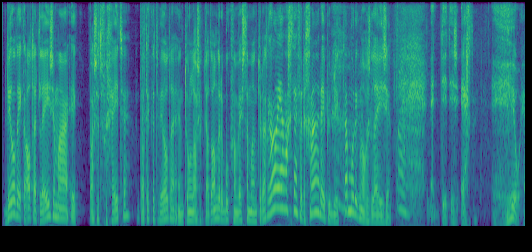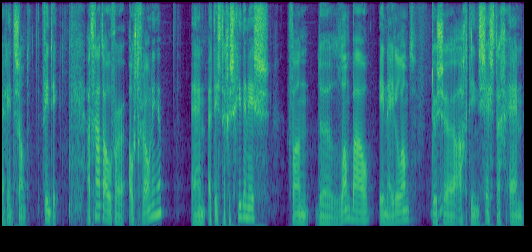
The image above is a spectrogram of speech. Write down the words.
wilde ik altijd lezen, maar ik was het vergeten dat ik het wilde. En toen las ik dat andere boek van Westerman. Toen dacht ik, oh ja, wacht even, de Graanrepubliek, dat moet ik nog eens lezen. Oh. En dit is echt heel erg interessant, vind ik. Het gaat over Oost-Groningen. En het is de geschiedenis van de landbouw in Nederland. Tussen 1860 en, nou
